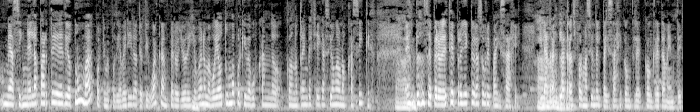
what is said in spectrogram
me asigné la parte de Otumba, porque me podía haber ido a Teotihuacán, pero yo dije, bueno, me voy a Otumba porque iba buscando con otra investigación a unos caciques. Ah. Entonces, pero este proyecto era sobre paisaje y la, Ah, tra- la transformación del paisaje concre- concretamente.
